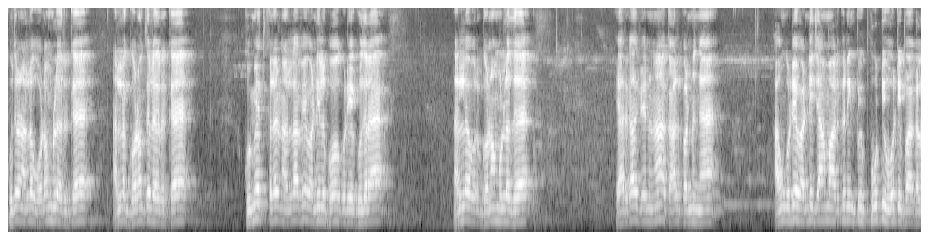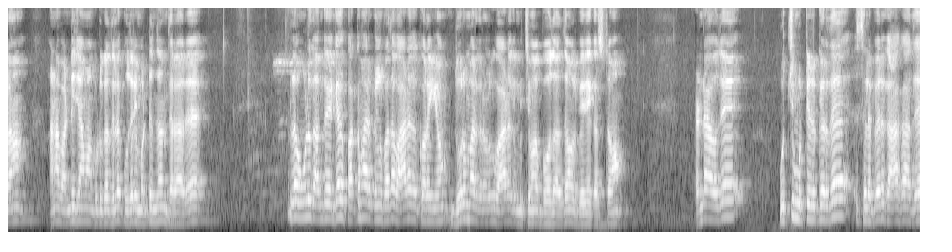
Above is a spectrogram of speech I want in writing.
குதிரை நல்ல உடம்புல இருக்கு. நல்ல குணத்தில் இருக்கு. குமேத் கலர் நல்லாவே வண்டியில் போகக்கூடிய குதிரை. நல்ல ஒரு குணம் உள்ளது. யாருக்காவது வேணும்னா கால் பண்ணுங்கள் அவங்களுடைய வண்டி ஜாமான் இருக்குது நீங்கள் போய் பூட்டி ஓட்டி பார்க்கலாம். ஆனால் வண்டி ஜாமான் கொடுக்கறதில்ல குதிரை மட்டும்தான் தராரு. இல்லை உங்களுக்கு அங்கே எங்கேயாவது பக்கமாக இருக்கிறவங்க பார்த்தா வாடகை குறையும். தூரமாக இருக்கிறவங்களுக்கு வாடகை மிச்சமாக போகுது. அதுதான் ஒரு பெரிய கஷ்டம். ரெண்டாவது உச்சி முட்டி இருக்கிறது சில பேருக்கு ஆகாது.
